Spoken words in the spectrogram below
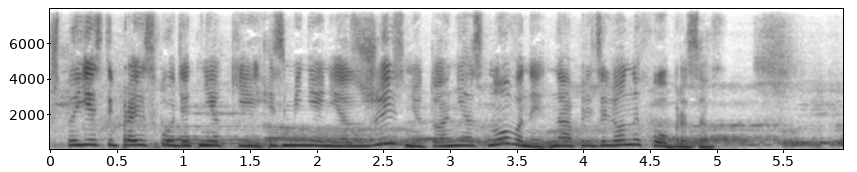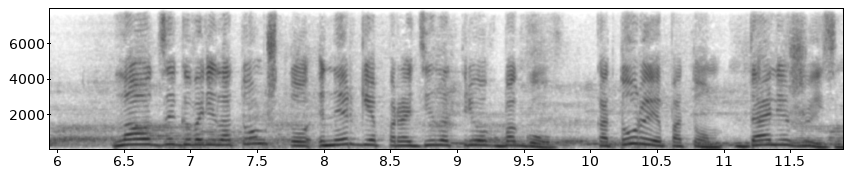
что если происходят некие изменения с жизнью, то они основаны на определенных образах. Лао Цзэ говорил о том, что энергия породила трех богов, которые потом дали жизнь.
